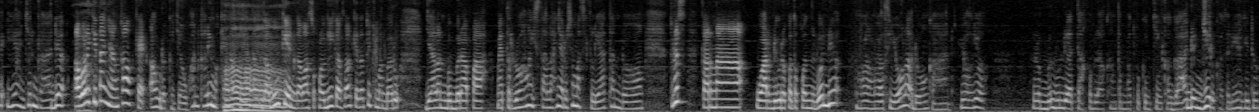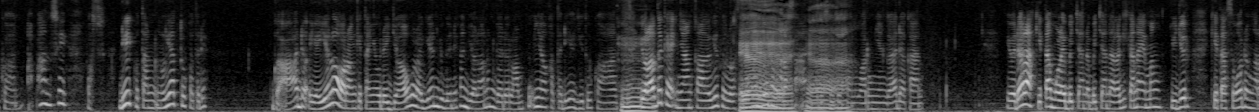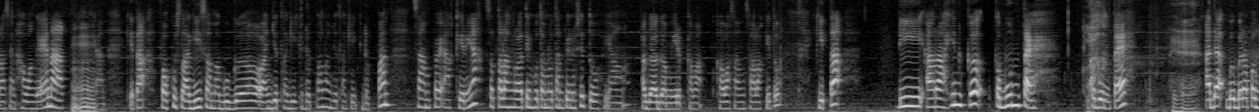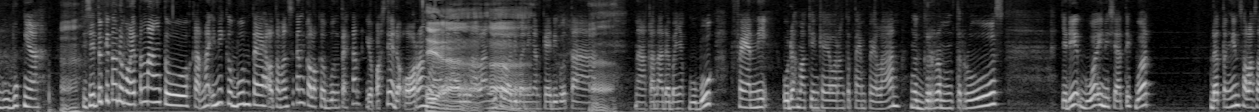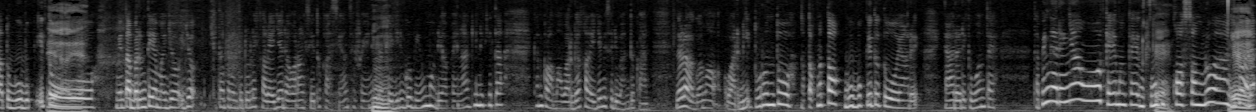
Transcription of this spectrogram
Eh iya anjir nggak ada. Awalnya kita nyangkal kayak ah udah kejauhan kali makanya nggak kelihatan. Nggak mungkin nggak masuk logika. Soalnya kita tuh cuma baru jalan beberapa meter doang lah istilahnya. Harusnya masih kelihatan dong. Terus karena Wardi udah ketekan duluan dia ngel-ngel si Yola dong kan. Yol Yol lu, lu lihat dah ke belakang tempat lu kencing kagak ada anjir kata dia gitu kan. Apaan sih? Pas dia ikutan ngeliat tuh kata dia nggak ada. Ya iyalah orang kitanya udah jauh lagian juga ini kan jalanan nggak ada lampunya kata dia gitu kan. Yola tuh kayak nyangkal gitu loh. Saya Hmm. Ya, tuh udah ya, ngerasa aneh ya. situ kan warungnya nggak ada kan ya udahlah kita mulai bercanda-bercanda lagi karena emang jujur kita semua udah ngerasain hawa nggak enak kan? Kita fokus lagi sama Google lanjut lagi ke depan lanjut lagi ke depan sampai akhirnya setelah ngeliatin hutan-hutan pinus itu yang agak-agak mirip sama kawasan Salak itu kita diarahin ke kebun teh. Kebun teh Iya. ada beberapa gubuknya. Heeh. Di situ kita udah mulai tenang tuh, karena ini kebun teh. Otomatis kan kalau kebun teh kan, ya pasti ada orang lah Iya. yang lalu lalang gitu loh dibandingkan kayak di hutan. Ah. Nah, karena ada banyak gubuk, Fanny udah makin kayak orang ketempelan, ngegerem terus. Jadi gue inisiatif buat datengin salah satu gubuk itu, Iya, iya. minta berhenti sama Jo. Jo, kita berhenti dulu ya, kali aja ada orang situ kasihan si udah Hmm. kayak gini, gue bingung mau diapain lagi nih kita. Kan kalau sama warga kali aja bisa dibantu kan. Udah lah, gue mau Wardi turun tuh, ngetok-ngetok gubuk itu tuh yang ada yang ada di kebun teh. Tapi nggak ada yang nyaut, kayak emang kayak gubuk kosong doang. Itu Iya, iya. ada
